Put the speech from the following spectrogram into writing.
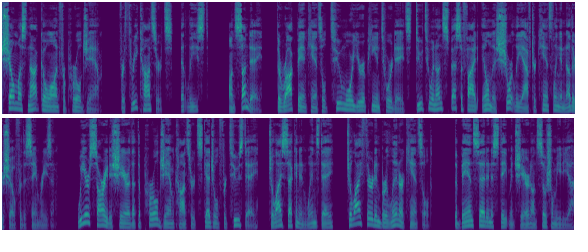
show must not go on for Pearl Jam, for three concerts, at least. On Sunday, the rock band canceled two more European tour dates due to an unspecified illness shortly after canceling another show for the same reason. We are sorry to share that the Pearl Jam concerts scheduled for Tuesday, July 2nd and Wednesday, July 3rd in Berlin are canceled, the band said in a statement shared on social media.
